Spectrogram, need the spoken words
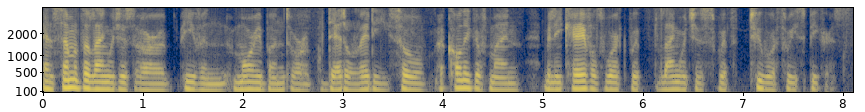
and some of the languages are even moribund or dead already. So, a colleague of mine, Mily Crevels, worked with languages with two or three speakers.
